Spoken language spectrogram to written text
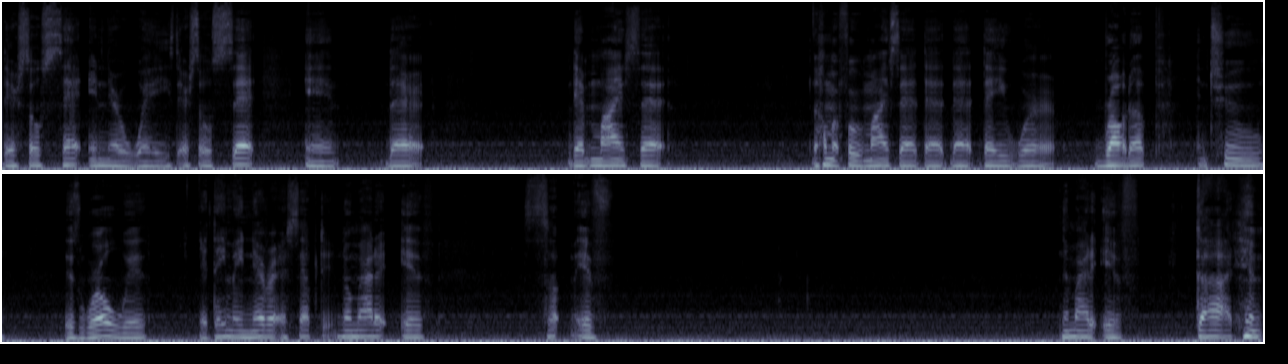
They're so set in their ways. They're so set in their that mindset, the homophobic mindset that that they were brought up into this world with that they may never accept it. No matter if if no matter if God him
